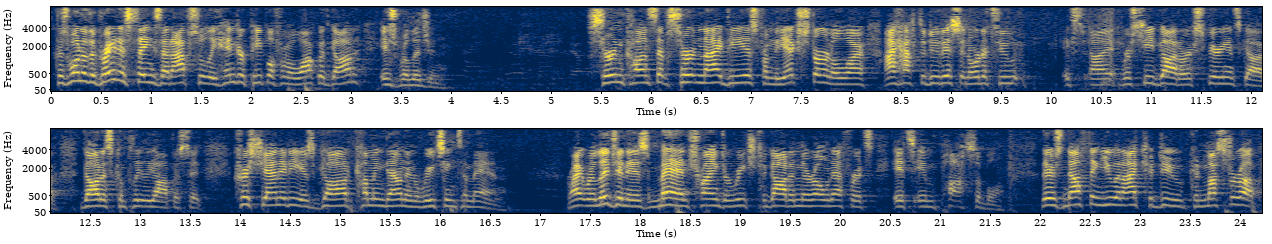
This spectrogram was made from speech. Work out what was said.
Because one of the greatest things that absolutely hinder people from a walk with God is religion. Certain concepts, certain ideas from the external, I have to do this in order to uh, receive God or experience God. God is completely opposite. Christianity is God coming down and reaching to man. Right? Religion is man trying to reach to God in their own efforts. It's impossible. There's nothing you and I could do, can muster up,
